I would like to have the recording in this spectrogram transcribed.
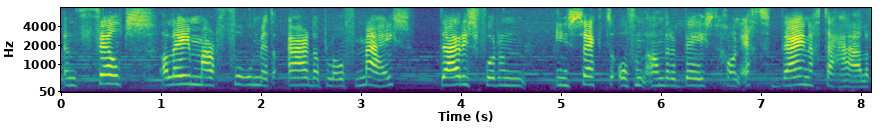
Een veld alleen maar vol met aardappelen of mais, daar is voor een insect of een andere beest gewoon echt weinig te halen.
